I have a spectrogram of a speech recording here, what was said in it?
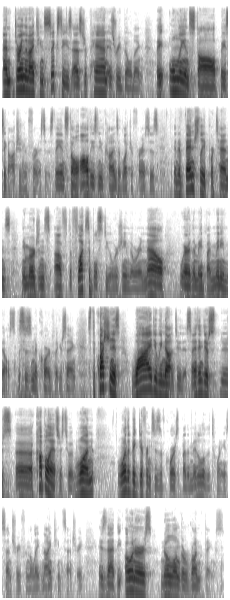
And during the 1960s, as Japan is rebuilding, they only install basic oxygen furnaces. They install all these new kinds of electric furnaces. And eventually it portends the emergence of the flexible steel regime that we're in now, where they're made by mini mills. This is in accord with what you're saying. So the question is, why do we not do this? And I think there's, there's uh, a couple answers to it. One, one of the big differences, of course, by the middle of the 20th century from the late 19th century is that the owners no longer run things,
